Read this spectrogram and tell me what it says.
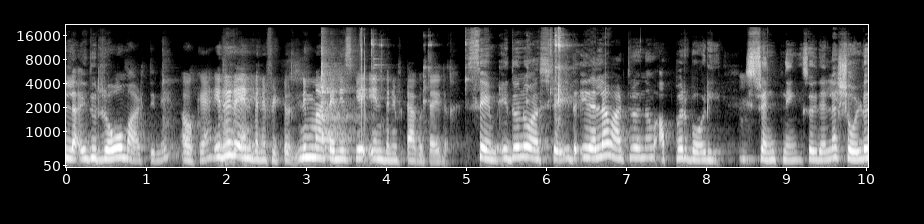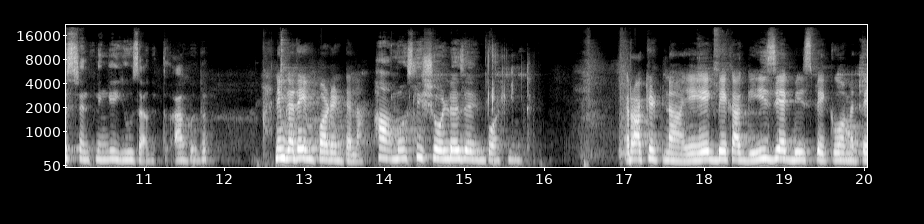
ಇಲ್ಲ ಇದು ರೋ ಮಾಡ್ತೀನಿ. ಓಕೆ ಇದರಿಂದ ಏನು ಬೆನಿಫಿಟ್ ನಿಮ್ಮ ಟೆನ್ನಿಸ್ಗೆ ಏನು ಬೆನಿಫಿಟ್ ಆಗುತ್ತೆ ಇದು? ಸೇಮ್ ಇದೂ ಅಷ್ಟೇ. ಇದು ಇದೆಲ್ಲ ಮಾಡ್ತಿರೋದು ನಾವು ಅಪ್ಪರ್ ಬಾಡಿ ಸ್ಟ್ರೆಂತ್ನಿಂಗ್ ಸೊ ಇದೆಲ್ಲ ಶೋಲ್ಡರ್ ಸ್ಟ್ರೆಂತ್ನಿಂಗ್ಗೆ ಯೂಸ್ ಆಗುತ್ತೆ ಆಗೋದು. ನಿಮ್ಗೆ ಅದೇ ಇಂಪಾರ್ಟೆಂಟ್ ಅಲ್ಲ? ಹಾ ಮೋಸ್ಟ್ಲಿ ಶೋಲ್ಡರ್ಸ್ ಇಂಪಾರ್ಟೆಂಟ್ ರಾಕೆಟ್ನ ಹೇಗೆ ಬೇಕಾಗಿ ಈಸಿಯಾಗಿ ಬೀಸಬೇಕು ಮತ್ತು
